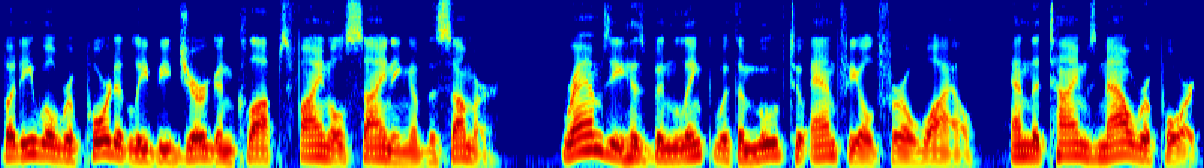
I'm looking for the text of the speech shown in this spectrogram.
but he will reportedly be Jurgen Klopp's final signing of the summer. Ramsey has been linked with a move to Anfield for a while, and the Times now report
